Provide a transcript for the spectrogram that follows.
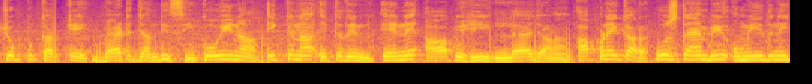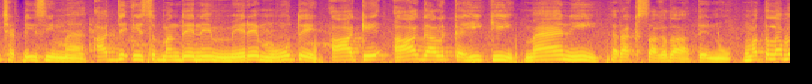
ਚੁੱਪ ਕਰਕੇ ਬੈਠ ਜਾਂਦੀ ਸੀ। ਕੋਈ ਨਾ, ਇੱਕ ਨਾ ਇੱਕ ਦਿਨ ਇਹਨੇ ਆਪ ਹੀ ਲੈ ਜਾਣਾ। ਆਪਣੇ ਘਰ ਉਸ ਟਾਈਮ ਵੀ ਉਮੀਦ ਨਹੀਂ ਛੱਡੀ ਸੀ ਮੈਂ। ਅੱਜ ਇਸ ਬੰਦੇ ਨੇ ਮੇਰੇ ਮੂੰਹ ਤੇ ਆ ਕੇ ਆ ਗੱਲ ਕਹੀ ਕਿ ਮੈਂ ਨਹੀਂ ਰੱਖ ਸਕਦਾ ਤੈਨੂੰ। ਮਤਲਬ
